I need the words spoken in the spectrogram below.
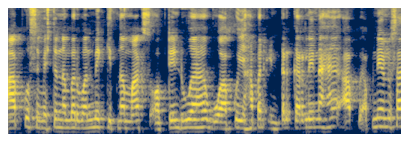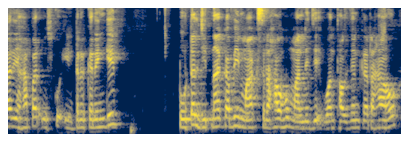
आपको सेमेस्टर नंबर वन में कितना मार्क्स ऑप्टेंड हुआ है, वो आपको यहाँ पर इंटर कर लेना है। आप अपने अनुसार यहाँ पर उसको इंटर करेंगे। टोटल जितना का भी मार्क्स रहा हो, मान लीजिए वन थाउज़ेंड का रहा हो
